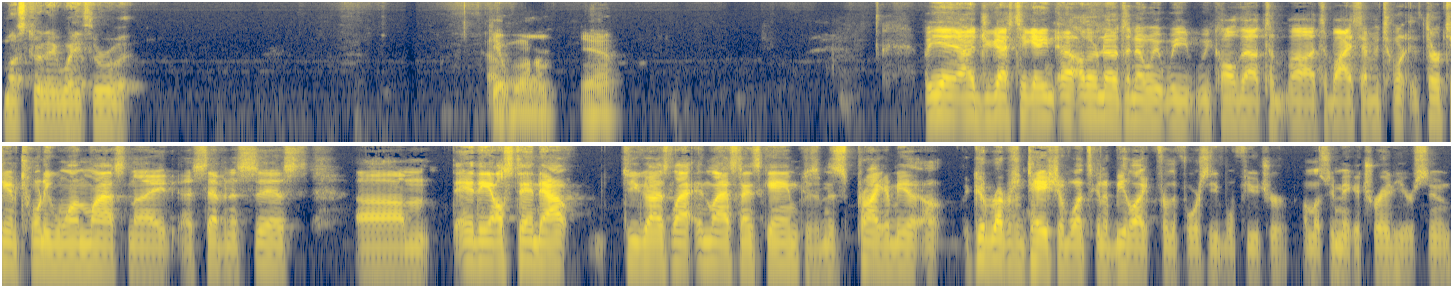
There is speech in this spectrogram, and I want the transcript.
muster their way through it. Get warm, yeah. But yeah, uh, did you guys take any uh, other notes? I know we we, we called out to uh, Tobias 7, 20, 13 of 21 last night, uh, seven assists. Um, anything else stand out to you guys in last night's game? Because this is probably going to be a, a, good representation of what's going to be like for the foreseeable future, unless we make a trade here soon.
